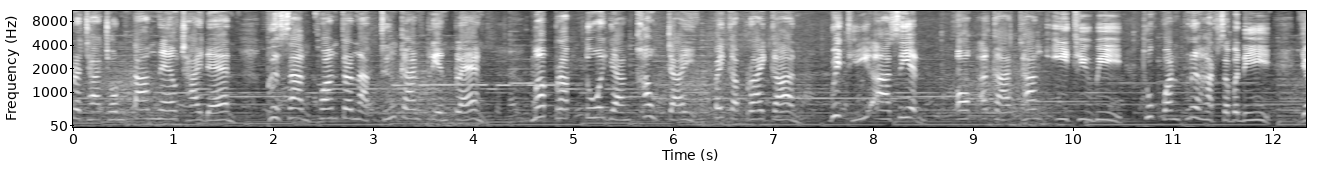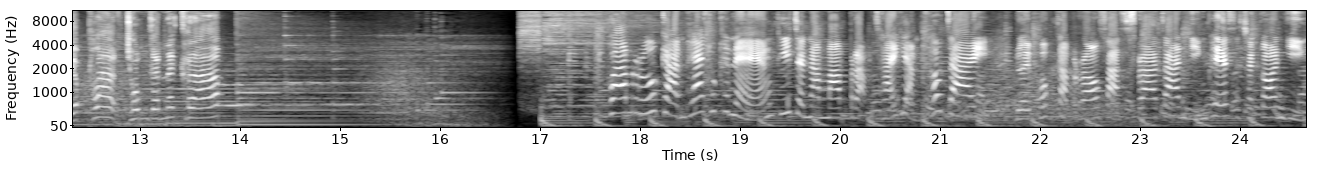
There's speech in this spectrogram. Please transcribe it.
ประชาชนตามแนวชายแดน เพื่อสร้างความตระหนักถึงการเปลี่ยนแปลง มาปรับตัวอย่างเข้าใจไปกับรายการ วิถีอาเซียน ออกอากาศทาง ETV ทุกวันพฤหัสบดี อย่าพลาดชมกันนะครับ การแพทย์ทุกแขนงที่จะนำมาปรับใช้อย่างเข้าใจ โดยพบกับรองศาสตราจารย์หญิงเภสัชกรหญิง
